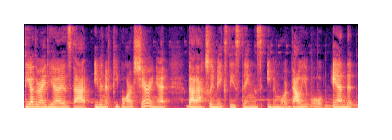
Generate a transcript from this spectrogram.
the other idea is that even if people are sharing it, that actually makes these things even more valuable. And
